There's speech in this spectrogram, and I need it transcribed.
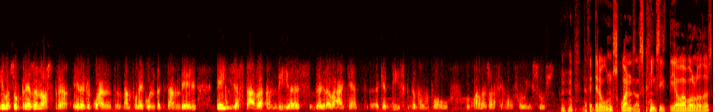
i la sorpresa nostra era que quan vam poder contactar amb ell, ell ja estava en vies de gravar aquest, aquest disc de Montpou, el qual ens va fer molt feliços. Uh -huh. De fet, éreu uns quants els que insistíeu a Bolodos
